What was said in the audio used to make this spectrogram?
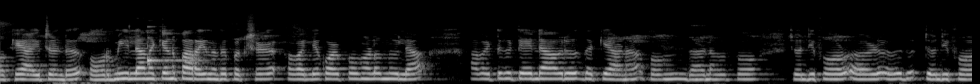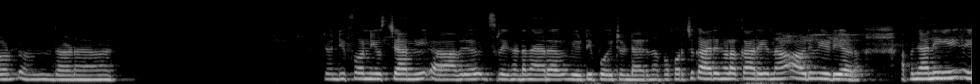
ഓക്കെ ആയിട്ടുണ്ട്. ഓർമ്മയില്ല എന്നൊക്കെയാണ് പറയുന്നത്. പക്ഷേ വലിയ കുഴപ്പങ്ങളൊന്നുമില്ല. ആ വെട്ട് കിട്ടിയതിന്റെ ആ ഒരു ഇതൊക്കെയാണ്. അപ്പം എന്താണ് ഇപ്പോൾ ട്വന്റി ഫോർ ട്വന്റി ഫോർ എന്താണ് ട്വന്റി ഫോർ ന്യൂസ് ചാനൽ അവർ ശ്രീകണ്ഠ നേരെ വീട്ടിൽ പോയിട്ടുണ്ടായിരുന്നു. അപ്പോൾ കുറച്ച് കാര്യങ്ങളൊക്കെ അറിയുന്ന ആ ഒരു വീഡിയോ ആണ്. അപ്പോൾ ഞാൻ ഈ ഈ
